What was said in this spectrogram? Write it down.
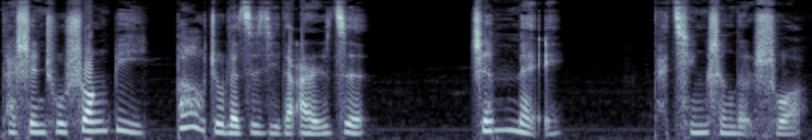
她伸出双臂抱住了自己的儿子。“真美！”他轻声地说。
